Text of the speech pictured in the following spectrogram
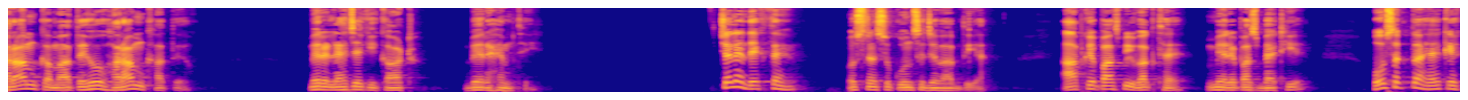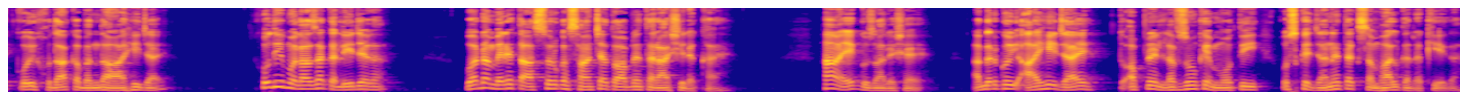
حرام کماتے ہو، حرام کھاتے ہو۔ میرے لہجے کی کاٹ بے رحم تھی۔ چلیں دیکھتے ہیں۔ اس نے سکون سے جواب دیا۔ آپ کے پاس بھی وقت ہے، میرے پاس بیٹھیے۔ ہو سکتا ہے کہ کوئی خدا کا بندہ آ ہی جائے۔ خود ہی ملازہ کر لیجیے گا، ورنہ میرے تاثر کا سانچا تو آپ نے تراش ہی رکھا ہے۔ ہاں ایک گزارش ہے۔ اگر کوئی آ ہی جائے تو اپنے لفظوں کے موتی اس کے جانے تک سنبھال کر رکھیے گا۔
